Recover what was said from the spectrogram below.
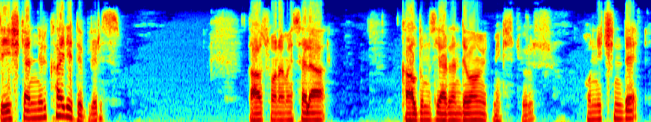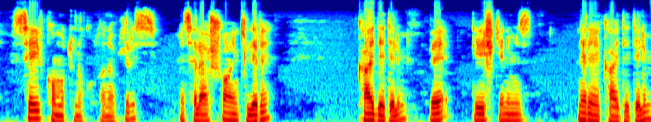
Değişkenleri kaydedebiliriz. Daha sonra mesela kaldığımız yerden devam etmek istiyoruz. Onun için de save komutunu kullanabiliriz. Mesela şu ankileri kaydedelim ve değişkenimiz nereye kaydedelim?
